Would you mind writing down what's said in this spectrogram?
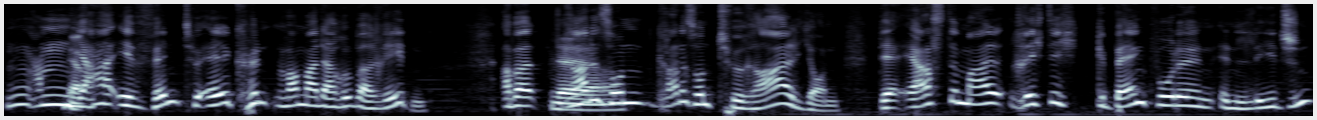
hm, ja. Ja. eventuell könnten wir mal darüber reden. Aber Ja, gerade ja. so ein gerade so ein Tyralion, der erste Mal richtig gebankt wurde in, in Legion,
